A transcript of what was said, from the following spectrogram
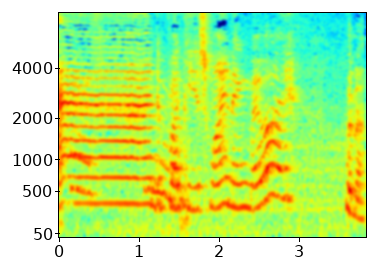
And Bucky is whining. Bye bye. เพื่อนอะ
